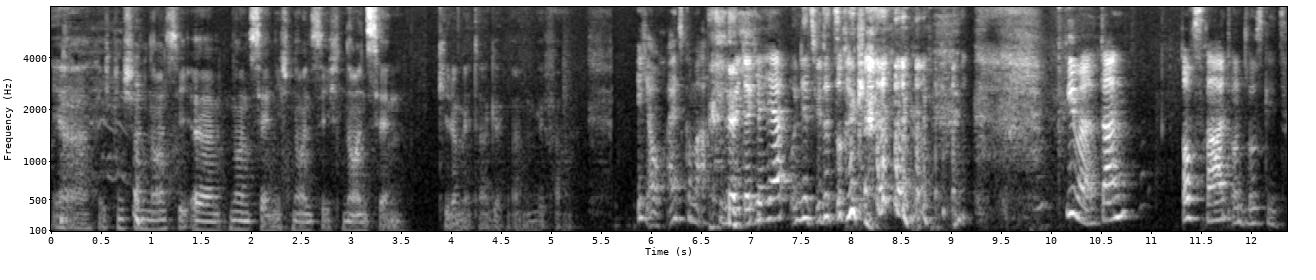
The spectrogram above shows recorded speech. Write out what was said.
Ja, ich bin schon 90, äh, 19, nicht 90, 19 Kilometer ähm, gefahren. Ich auch, 1,8 Kilometer hierher und jetzt wieder zurück. Prima, dann aufs Rad und los geht's.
